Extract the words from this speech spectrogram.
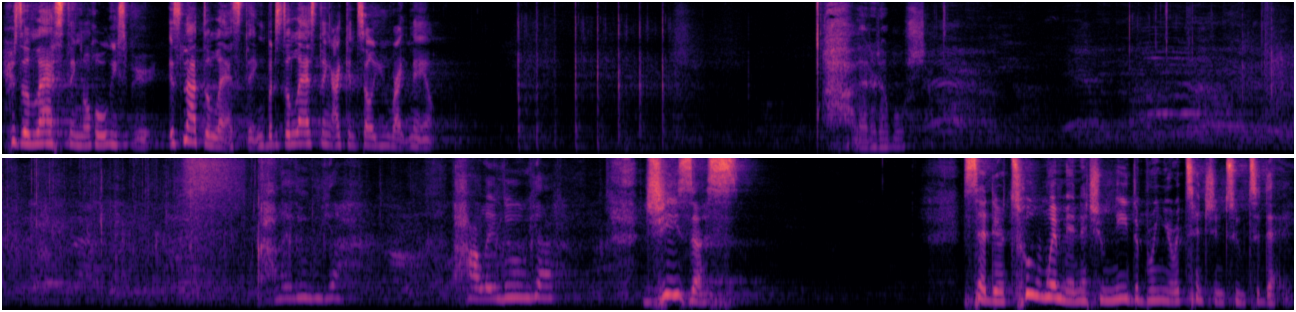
Here's the last thing the Holy Spirit. It's not the last thing, but it's the last thing I can tell you right now. Hallelujah. Hallelujah. Jesus said there are two women that you need to bring your attention to today.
